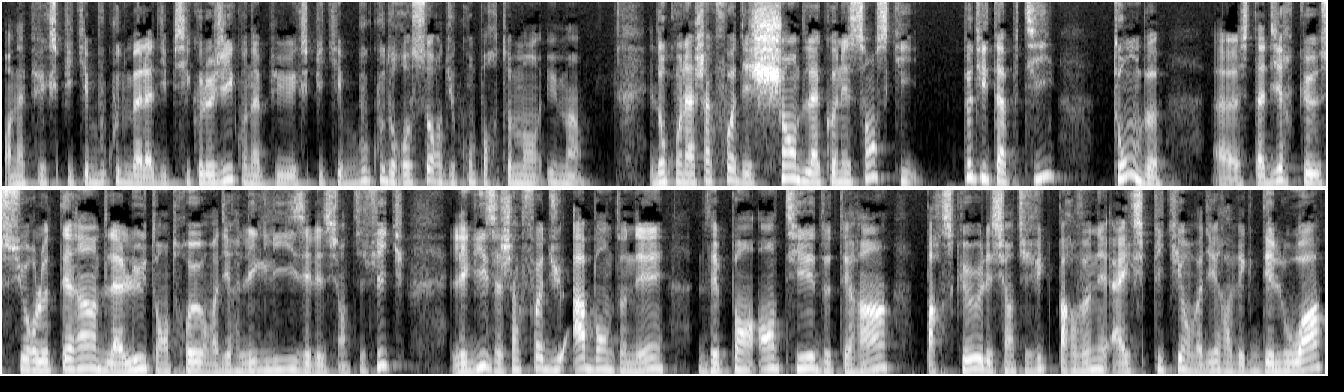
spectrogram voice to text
on a pu expliquer beaucoup de maladies psychologiques, on a pu expliquer beaucoup de ressorts du comportement humain. Et donc on a à chaque fois des champs de la connaissance qui, petit à petit, tombent. Euh, c'est-à-dire que sur le terrain de la lutte entre, on va dire, l'Église et les scientifiques, l'Église a chaque fois dû abandonner des pans entiers de terrain parce que les scientifiques parvenaient à expliquer, on va dire, avec des lois,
